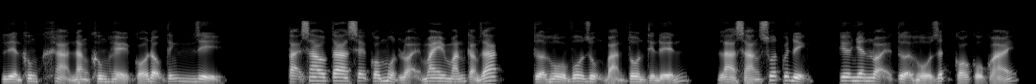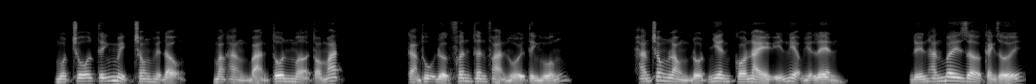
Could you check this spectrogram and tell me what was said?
liền không khả năng không hề có động tĩnh gì. Tại sao ta sẽ có một loại may mắn cảm giác, tựa hồ vô dụng bản tôn tiến đến, là sáng suốt quyết định, kia nhân loại tựa hồ rất có cổ quái. Một chỗ tĩnh mịch trong huyệt động, mặc hàng bản tôn mở to mắt. Cảm thụ được phân thân phản hồi tình huống. Hắn trong lòng đột nhiên có này ý niệm hiện lên. Đến hắn bây giờ cảnh giới,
